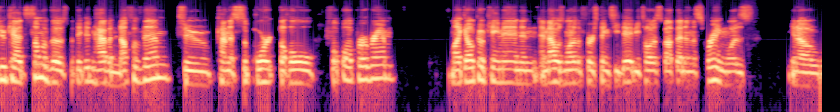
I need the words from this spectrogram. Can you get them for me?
Duke had some of those, but they didn't have enough of them to kind of support the whole football program. Mike Elko came in and and that was one of the first things he did. He told us about that in the spring was, you know,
